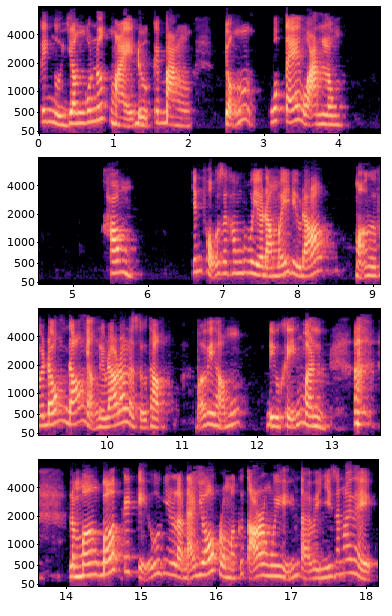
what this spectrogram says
cái người dân của nước mày được cái bằng chuẩn quốc tế của anh luôn. Không. Chính phủ sẽ không có bao giờ đồng ý điều đó. Mọi người phải đón đón nhận điều đó đó là sự thật. Bởi vì họ muốn điều khiển mình. Làm ơn bớt cái kiểu như là đã dốt rồi mà cứ tỏ ra nguy hiểm. Tại vì như sẽ nói thiệt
